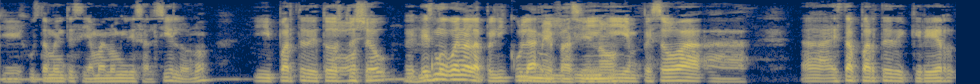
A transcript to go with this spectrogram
que justamente se llama No mires al cielo, ¿no? Y parte de todo este Oh, show, eh, es muy buena la película Me y, fascinó. y- y empezó a, a- a esta parte de querer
